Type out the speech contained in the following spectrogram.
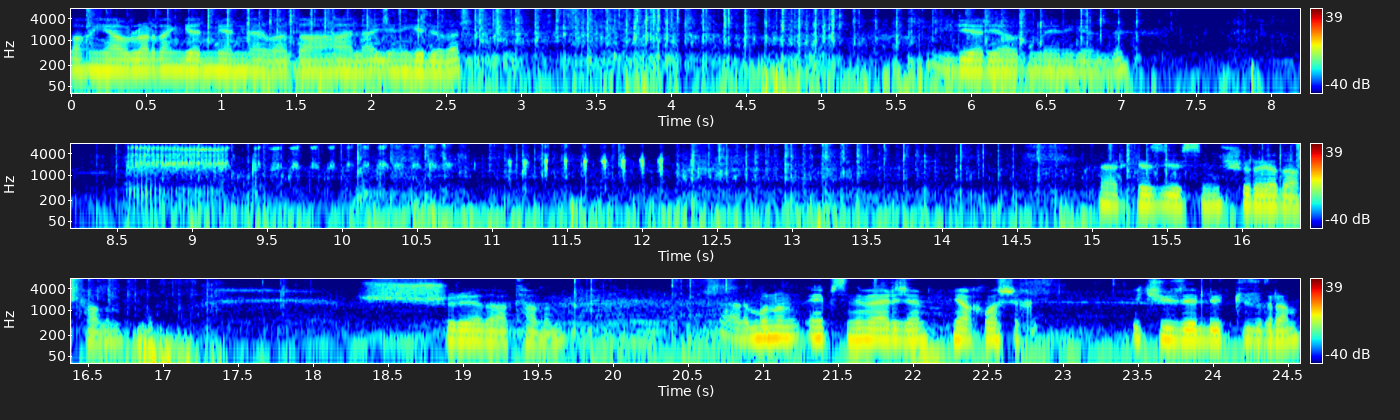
Bakın yavrulardan gelmeyenler var. Daha hala yeni geliyorlar. Diğer yavrum da yeni geldi. Herkes yesin. Şuraya da atalım. Şuraya da atalım. Yani bunun hepsini vereceğim. Yaklaşık 250-300 gram.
